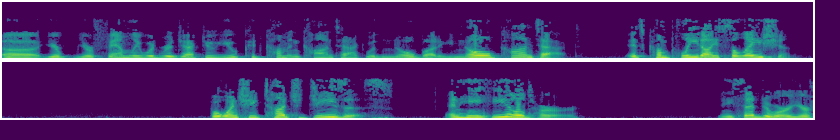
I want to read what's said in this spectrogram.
Uh, your your family would reject you. You could come in contact with nobody. No contact. It's complete isolation. But when she touched Jesus and he healed her, and he said to her, Your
